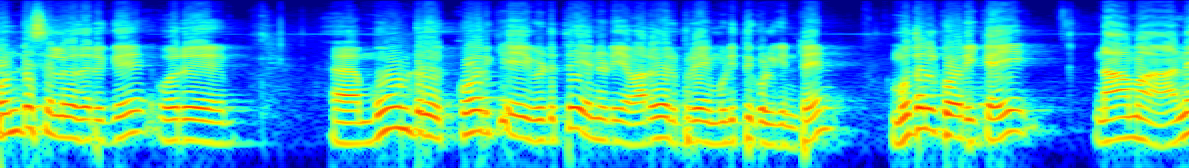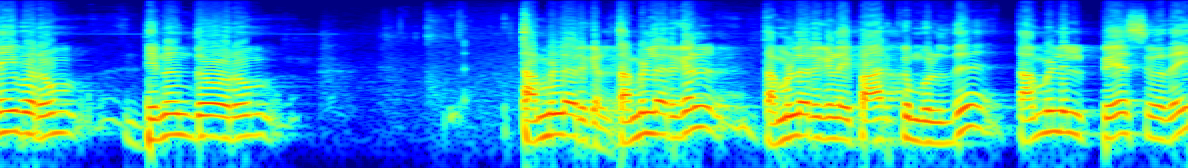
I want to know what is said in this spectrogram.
கொண்டு செல்வதற்கு ஒரு மூன்று கோரிக்கையை விடுத்து என்னுடைய வரவேற்புரையை முடித்துக் கொள்கின்றேன். முதல் கோரிக்கை நாம் அனைவரும் தினந்தோறும் தமிழர்கள். தமிழர்கள் தமிழர்களை பார்க்கும் பொழுது தமிழில் பேசுவதை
